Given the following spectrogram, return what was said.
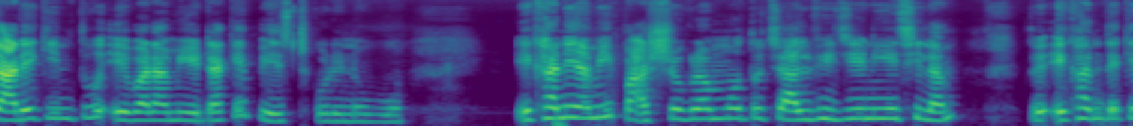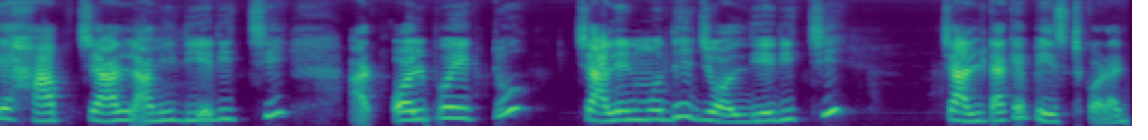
জারে কিন্তু এবার আমি এটাকে পেস্ট করে নেব। এখানে আমি পাঁচশো গ্রাম মতো চাল ভিজিয়ে নিয়েছিলাম। তো এখান থেকে হাফ চাল আমি দিয়ে দিচ্ছি, আর অল্প একটু চালের মধ্যে জল দিয়ে দিচ্ছি চালটাকে পেস্ট করার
